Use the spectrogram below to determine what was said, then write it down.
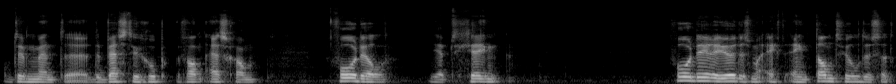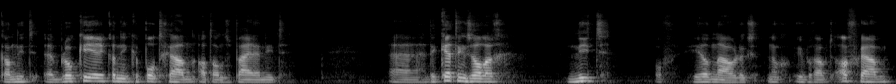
op dit moment de beste groep van SRAM. Voordeel, je hebt geen voorderieur, dus maar echt één tandwiel. Dus dat kan niet blokkeren, kan niet kapot gaan, althans bijna niet. de ketting zal er niet heel nauwelijks nog überhaupt afgaan.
